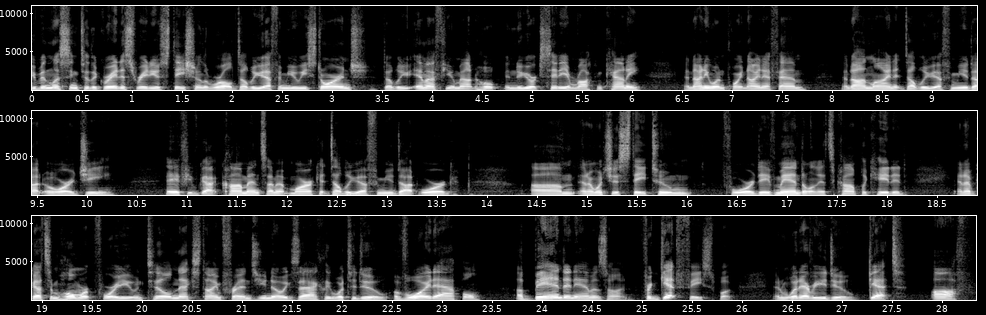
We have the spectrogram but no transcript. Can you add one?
you've been listening to the greatest radio station in the world, WFMU East Orange, WMFU Mount Hope in New York City and Rockland County, and 91.9 FM and online at WFMU.org. Hey, if you've got comments, I'm at mark at WFMU.org. Um, and I want you to stay tuned for Dave Mandel and It's Complicated. And I've got some homework for you. Until next time, friends, you know exactly what to do. Avoid Apple, abandon Amazon, forget Facebook, and whatever you do, get off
